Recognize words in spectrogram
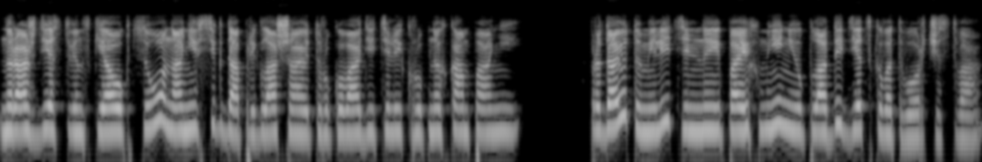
На рождественский аукцион они всегда приглашают руководителей крупных компаний. Продают умилительные, по их мнению, плоды детского творчества.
